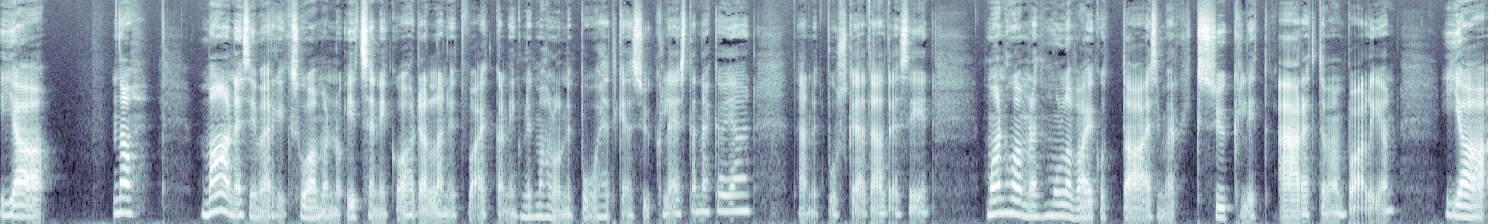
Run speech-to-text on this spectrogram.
Ja no, mä oon esimerkiksi huomannut itseni kohdalla nyt vaikka, niin nyt mä haluan nyt puhua hetken sykleistä näköjään, tämä nyt puskee täältä esiin. Mä oon huomannut, että mulla vaikuttaa esimerkiksi syklit äärettömän paljon. Ja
